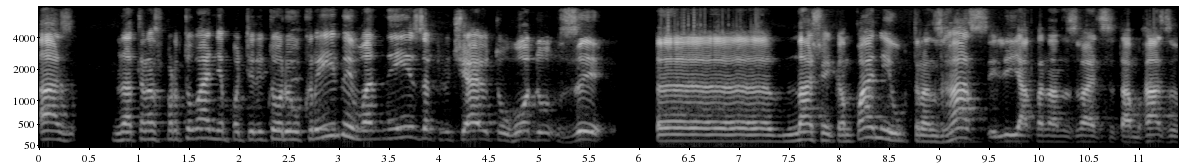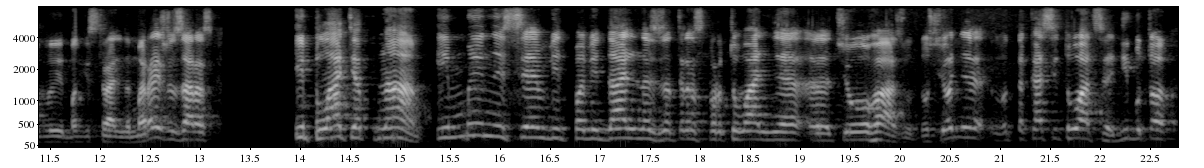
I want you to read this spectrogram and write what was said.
а на транспортування по території України вони заключають угоду з нашої компанії Укртрансгаз, або як вона називається там газові магістральні мережі зараз і платять нам, і ми несемо відповідальність за транспортування е, цього газу. То сьогодні от така ситуація, нібито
